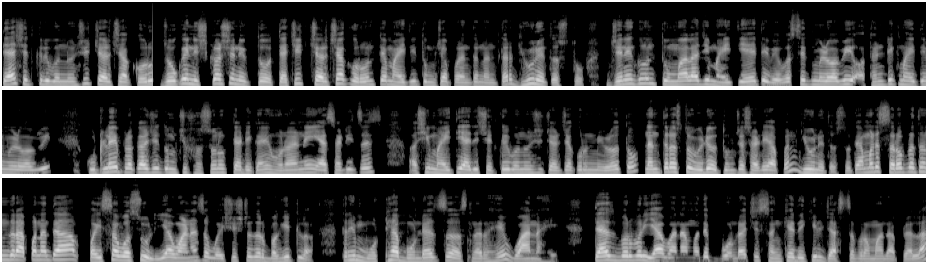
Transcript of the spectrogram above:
त्या शेतकरी बंधूंशी चर्चा करून जो काही निष्कर्ष निघतो त्याची चर्चा करून ते माहिती तुमच्यापर्यंत नंतर घेऊन येत असतो. जेणेकरून तुम्हाला जी माहिती आहे ती व्यवस्थित मिळवावी ऑथेंटिक माहिती मिळवावी. कुठल्याही प्रकारची तुमची फसवणूक त्या ठिकाणी होणार नाही. यासाठीच अशी माहिती आधी शेतकरी बंधूंशी चर्चा करून मिळवतो. नंतरच तो व्हिडिओ तुमच्यासाठी आपण घेऊन येत असतो. त्यामुळे सर्वप्रथम जर आपण आता पैसा वसूल या वाणाचं वैशिष्ट्य जर बघितलं तर हे मोठ्या बोंड्याचं असणारं हे वाण आहे. त्याचबरोबर या वाणामध्ये बोंडाची संख्या देखील जास्त प्रमाणात आपल्याला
